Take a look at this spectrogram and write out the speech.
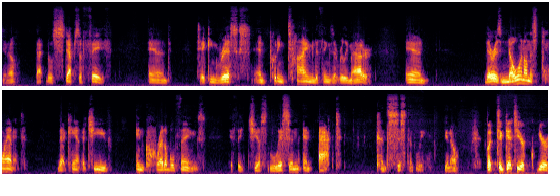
you know, that those steps of faith and taking risks and putting time into things that really matter. And there is no one on this planet that can't achieve incredible things if they just listen and act consistently, you know. But to get to your your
